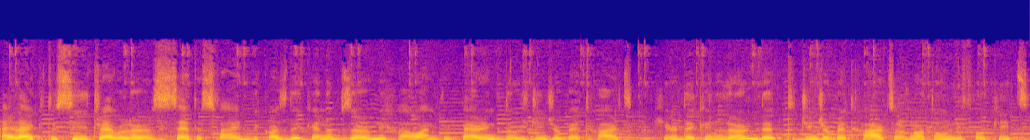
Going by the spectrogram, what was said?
I like to see travelers satisfied because they can observe me how I'm preparing those gingerbread hearts. Here they can learn that gingerbread hearts are not only for kids,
